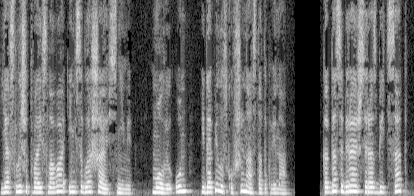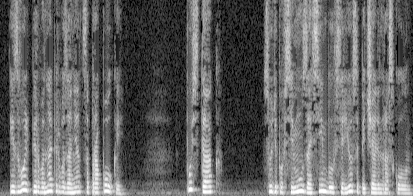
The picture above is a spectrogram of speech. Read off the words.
«Я слышу твои слова и не соглашаюсь с ними», — молвил он и допил из кувшина остаток вина. «Когда собираешься разбить сад, изволь первонаперво заняться прополкой». «Пусть так». Судя по всему, Засим был всерьез опечален расколом.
